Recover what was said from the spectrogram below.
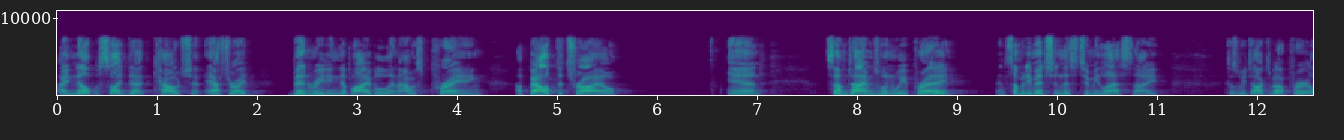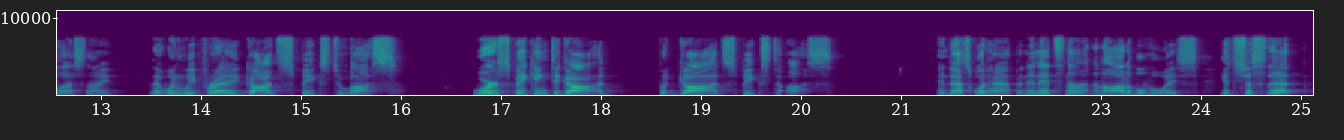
I knelt beside that couch and after I'd been reading the Bible and I was praying about the trial. And sometimes when we pray, and somebody mentioned this to me last night, because we talked about prayer last night, that when we pray, God speaks to us. We're speaking to God, but God speaks to us. And that's what happened. And it's not an audible voice, it's just that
